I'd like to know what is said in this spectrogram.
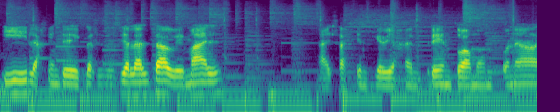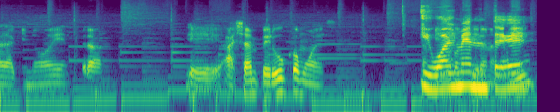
Y la gente de clase social alta ve mal a esa gente que viaja en tren toda amontonada, que no entra. Eh, allá en Perú, ¿cómo es? Igualmente,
